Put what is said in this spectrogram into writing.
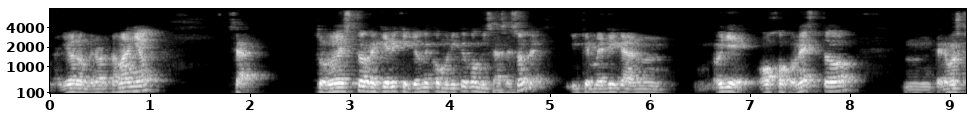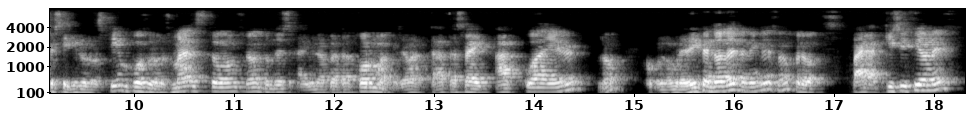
mayor o menor tamaño. O sea, todo esto requiere que yo me comunique con mis asesores y que me digan, oye, ojo con esto, mm, tenemos que seguir unos tiempos, unos milestones, ¿no? Entonces hay una plataforma que se llama DataSite Acquire, ¿no? Como el nombre dice entonces en inglés, ¿no? Pero para adquisiciones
